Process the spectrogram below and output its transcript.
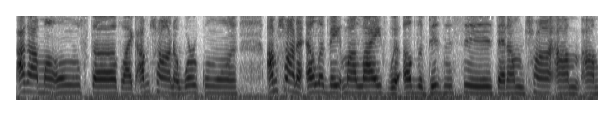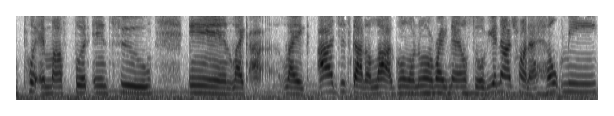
I got my own stuff. Like, I'm trying to work on. I'm trying to elevate my life with other businesses that I'm trying. I'm I'm putting my foot into, and like I like I just got a lot going on right now. So if you're not trying to help me,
